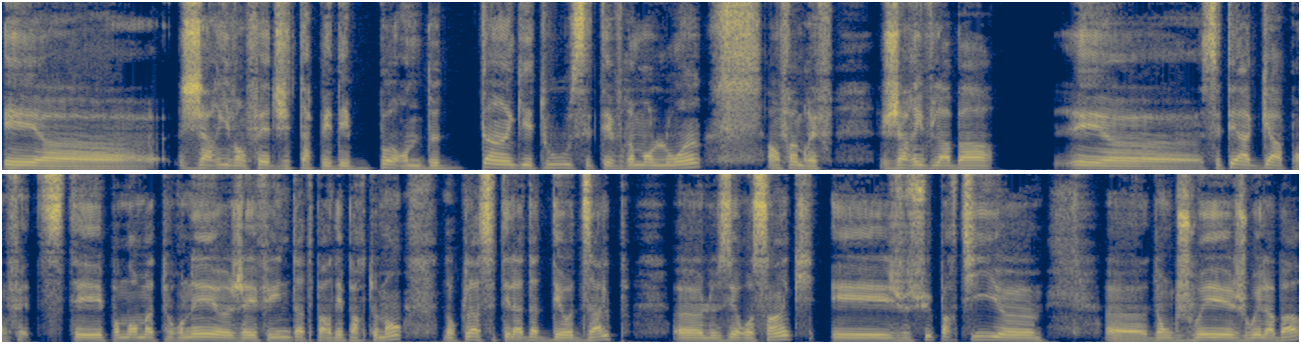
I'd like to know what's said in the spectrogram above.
et euh, j'arrive en fait, j'ai tapé des bornes de dingue et tout, c'était vraiment loin. Enfin bref, j'arrive là-bas et euh, c'était à Gap en fait. C'était pendant ma tournée, euh, j'avais fait une date par département. Donc là, c'était la date des Hautes-Alpes, euh, le 05, et je suis parti donc jouer jouer là-bas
